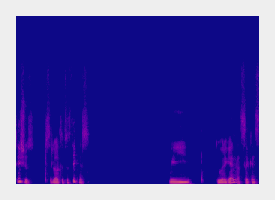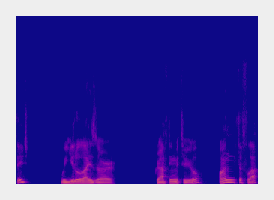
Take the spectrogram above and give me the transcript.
tissues relative to thickness. We do it again at second stage. We utilize our grafting material on the flap.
